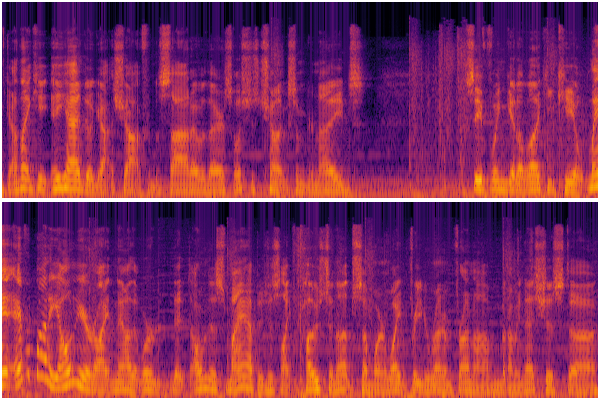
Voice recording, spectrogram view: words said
Okay, I think he, he had to have got shot from the side over there, so let's just chunk some grenades see if we can get a lucky kill. Man, everybody on here right now that we're that on this map is just like posting up somewhere and waiting for you to run in front of them. But I mean, that's just uh,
